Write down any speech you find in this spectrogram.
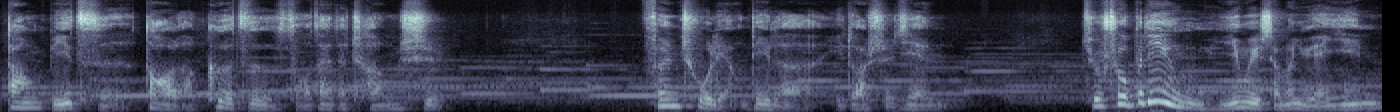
当彼此到了各自所在的城市，分处两地了一段时间，就说不定因为什么原因。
